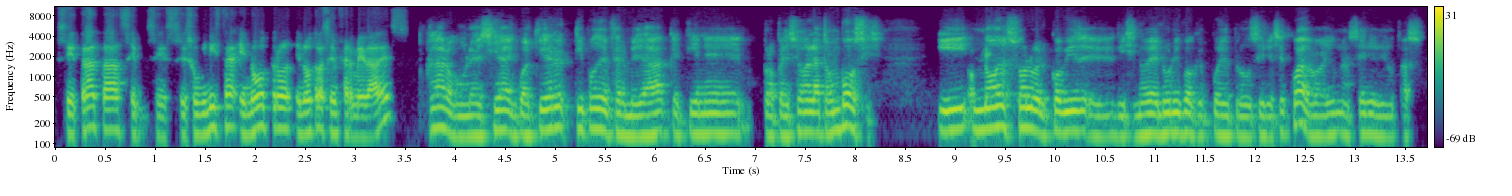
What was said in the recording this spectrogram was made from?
¿se trata, se, se, suministra en, otro, en otras enfermedades? Claro, como le decía, en cualquier tipo de enfermedad que tiene propensión a la trombosis. Y no es solo el COVID-19 el único que puede producir ese cuadro, hay una serie de otras,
